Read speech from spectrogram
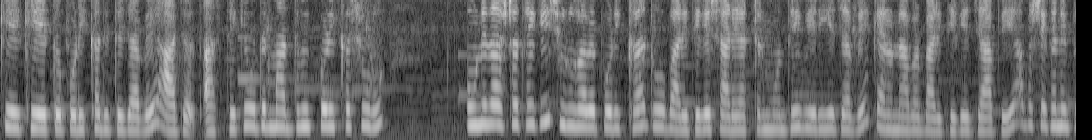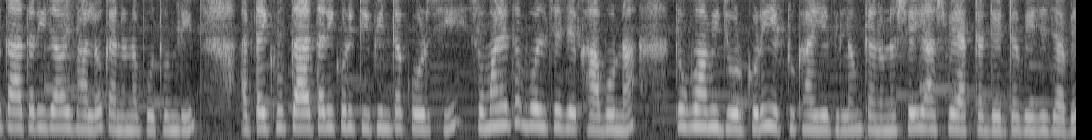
খেয়ে খেয়ে তো পরীক্ষা দিতে যাবে। আজ আজ থেকে ওদের মাধ্যমিক পরীক্ষা শুরু। পৌনে দশটা থেকেই শুরু হবে পরীক্ষা, তো বাড়ি থেকে সাড়ে আটটার মধ্যেই বেরিয়ে যাবে। কেননা আবার বাড়ি থেকে যাবে। আবার সেখানে একটু তাড়াতাড়ি যাওয়াই ভালো, কেননা প্রথম দিন। আর তাই খুব তাড়াতাড়ি করে টিফিনটা করছি। সমানে তো বলছে যে খাব না তবু আমি জোর করেই একটু খাইয়ে দিলাম, কেননা সেই আসবে একটা দেড়টা বেজে যাবে।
